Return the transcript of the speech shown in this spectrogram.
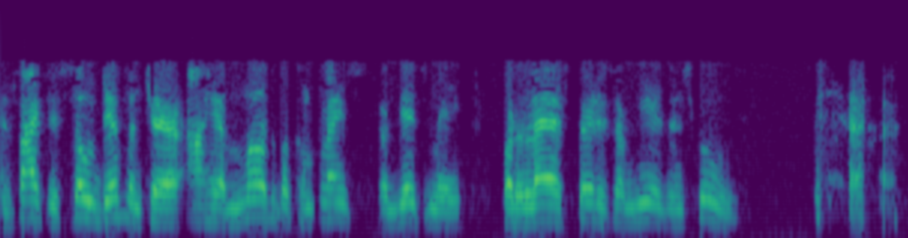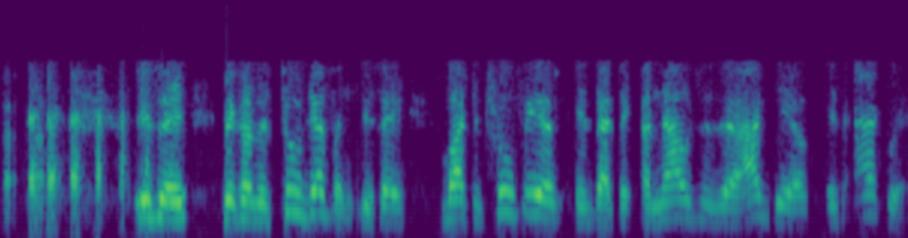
In fact, it's so different, Terry, I have multiple complaints against me for the last 30 some years in schools. you see, because it's too different, you see. But the truth is, is that the analysis that I give is accurate.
